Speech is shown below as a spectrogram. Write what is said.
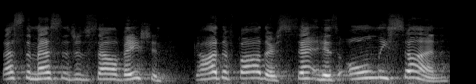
That's the message of salvation. God the Father sent his only son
